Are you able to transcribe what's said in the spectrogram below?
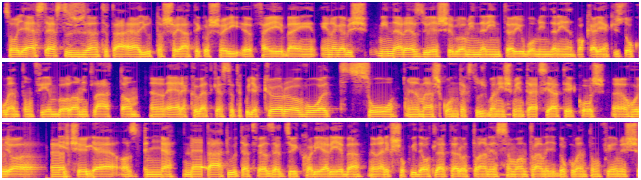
Szóval, hogy ezt, ezt az üzenetet eljuttassa a játékosai fejébe. Én, én legalábbis minden rezdüléséből, minden interjúból, minden ilyen, akár ilyen kis dokumentumfilmből, amit láttam, erre következtetek. Ugye körről volt szó más kontextusban is, mint ex-játékos, hogy a nehézsége az ennyire lehet átültetve az edzői karrierjébe. Elég sok videót lehet erről találni, azt hiszem van talán egy dokumentumfilm is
